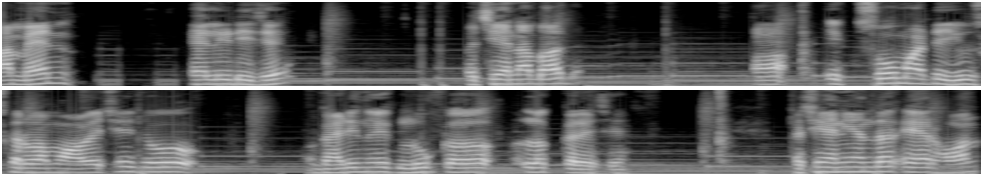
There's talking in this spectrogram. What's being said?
આ મેન એલઈડી છે. પછી એના બાદ આ એક શો માટે યુઝ કરવામાં આવે છે, જો ગાડીનો એક લુક અલગ કરે છે. પછી એની અંદર air horn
